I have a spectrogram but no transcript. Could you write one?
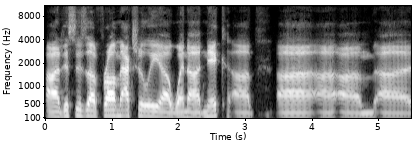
Uh, this is uh, from actually uh, when uh, Nick uh, uh, uh, um, uh,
